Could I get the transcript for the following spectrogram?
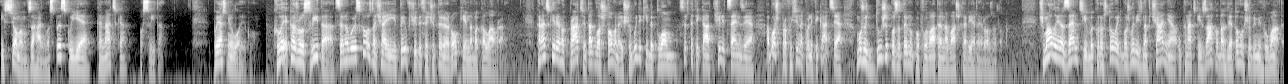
і сьомим в загальному списку є канадська освіта. Пояснюю логіку. Коли я кажу освіта, це не обов'язково означає йти вчитися 4 роки на бакалавра. Канадський ринок праці так влаштований, що будь-який диплом, сертифікат чи ліцензія або ж професійна кваліфікація можуть дуже позитивно попливати на ваш кар'єрний розвиток. Чимало іноземців використовують можливість навчання у канадських закладах для того, щоб іммігрувати.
